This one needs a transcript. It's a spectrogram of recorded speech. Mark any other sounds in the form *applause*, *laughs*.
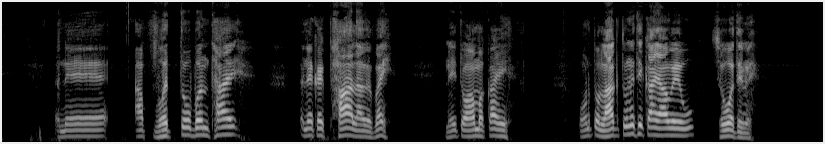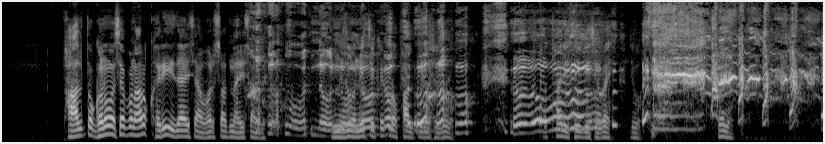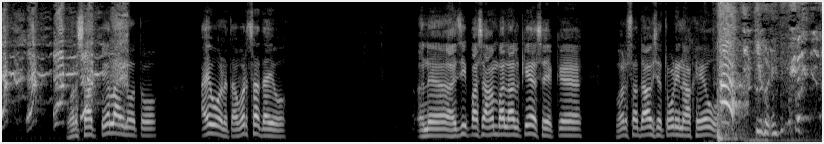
અને આ વધતો બંધ થાય અને કંઈક ફાલ આવે ભાઈ. નહીં તો આમાં કાંઈ ઓણ તો લાગતું નથી કાંઈ આવે એવું. જુઓ તમે. ફાલ તો ઘણો હશે પણ હારો ખરી જાય છે આ વરસાદના હિસાબે. *laughs* જુઓ નીચે કેટલો ફાલ પડ્યો છે જુઓ. થઈ ગઈ છે ભાઈ જુઓ. ને? વરસાદ પહેલાંય નહોતો. આવ્યો ને ત્યાં વરસાદ આવ્યો. અને હજી પાછા આંબાલાલ કહે છે કે વરસાદ આવશે તોડી નાખે એવો.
